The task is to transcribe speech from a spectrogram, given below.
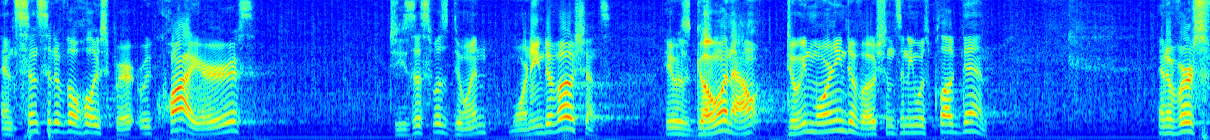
and sensitive to the Holy Spirit, requires Jesus was doing morning devotions. He was going out doing morning devotions and he was plugged in. And in verse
